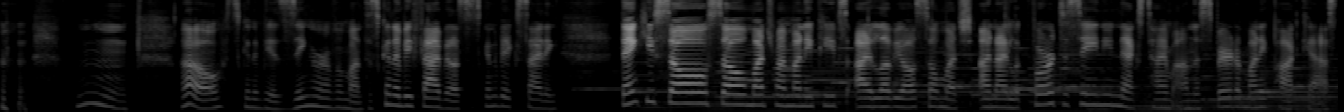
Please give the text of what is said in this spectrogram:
hmm. Oh, it's going to be a zinger of a month. It's going to be fabulous. It's going to be exciting. Thank you so, so much, my money peeps. I love you all so much. And I look forward to seeing you next time on the Spirit of Money podcast.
